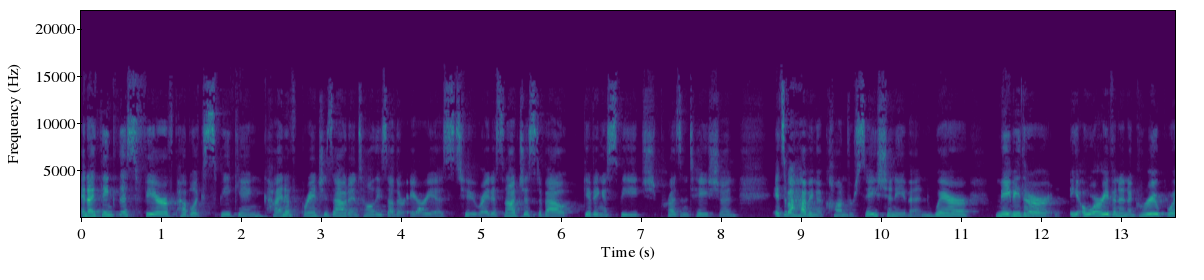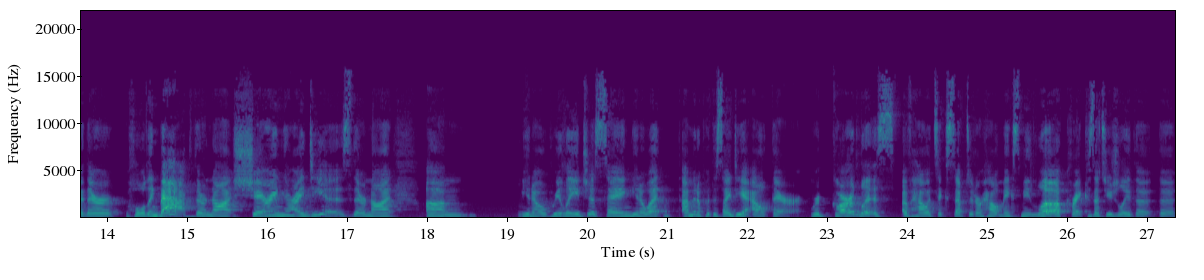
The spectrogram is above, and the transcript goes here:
And I think this fear of public speaking kind of branches out into all these other areas too, right? It's not just about giving a speech, presentation. It's about having a conversation, even where maybe they're, or even in a group where they're holding back, they're not sharing their ideas, they're not um, you know, really just saying, you know what, I'm going to put this idea out there, regardless of how it's accepted or how it makes me look, right? Because that's usually the the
